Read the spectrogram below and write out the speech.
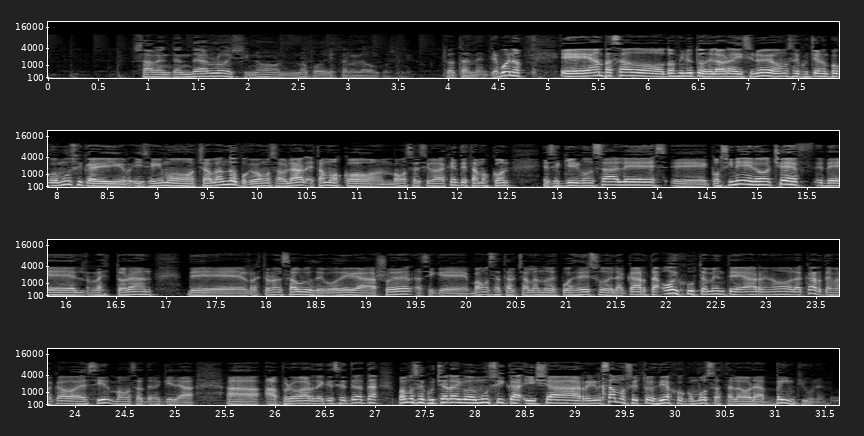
sabe entenderlo y si no, no podría estar al lado de un cocinero. Totalmente. Bueno, eh, han pasado dos minutos de la hora 19, vamos a escuchar un poco de música y, seguimos charlando porque vamos a hablar, estamos con, vamos a decirle a la gente, estamos con Ezequiel González, eh, cocinero, chef del restaurante, del restaurante Saurus de Bodega Schroeder, así que vamos a estar charlando después de eso, de la carta. Hoy justamente ha renovado la carta, me acaba de decir, vamos a tener que ir a, a probar de qué se trata. Vamos a escuchar algo de música y ya regresamos, esto es Viajo con vos hasta la hora 21.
